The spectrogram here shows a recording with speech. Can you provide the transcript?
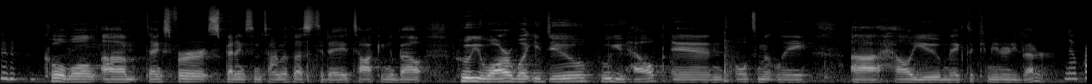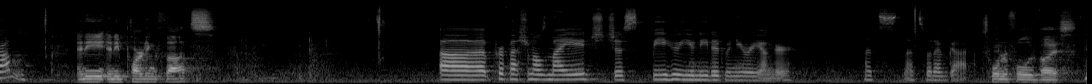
cool. Well, um, thanks for spending some time with us today, talking about who you are, what you do, who you help, and ultimately uh, how you make the community better. No problem. Any any parting thoughts? Uh, professionals my age, just be who you needed when you were younger. That's that's what I've got. It's wonderful advice.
